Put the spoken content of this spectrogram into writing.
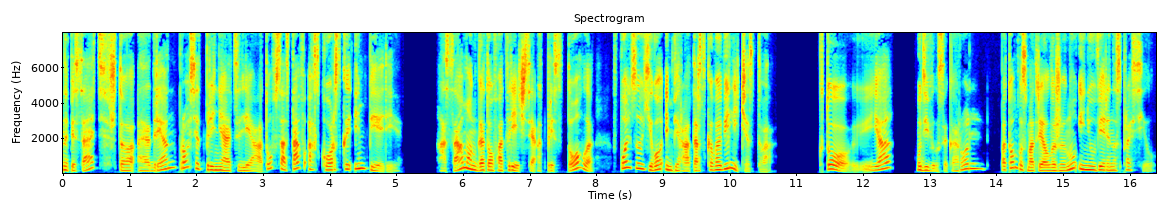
Написать, что Эдриан просит принять Лиату в состав Аскорской империи. А сам он готов отречься от престола в пользу его императорского величества. «Кто? Я?» — удивился король, потом посмотрел на жену и неуверенно спросил.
